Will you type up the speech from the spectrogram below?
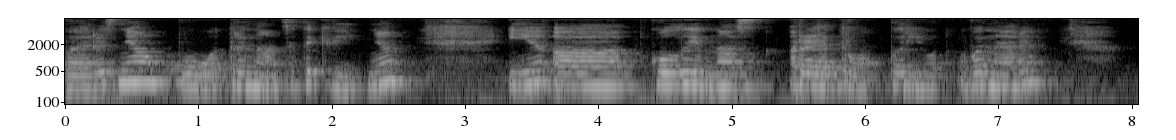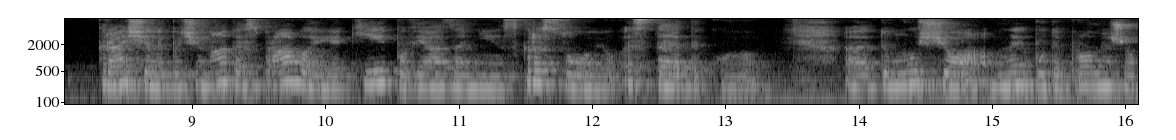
березня по 13 квітня. І е, коли в нас ретро період Венери, краще не починати справи, які пов'язані з красою, естетикою, е, тому що в них буде проміжок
